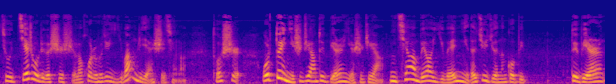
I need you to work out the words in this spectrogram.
就接受这个事实了，或者说就遗忘这件事情了？他说是。我说对你是这样，对别人也是这样。你千万不要以为你的拒绝能够比对别人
